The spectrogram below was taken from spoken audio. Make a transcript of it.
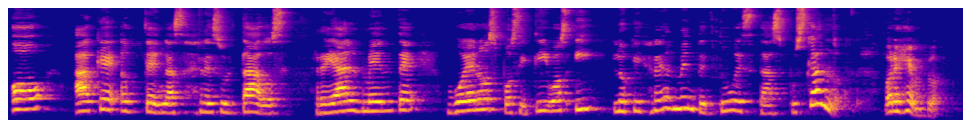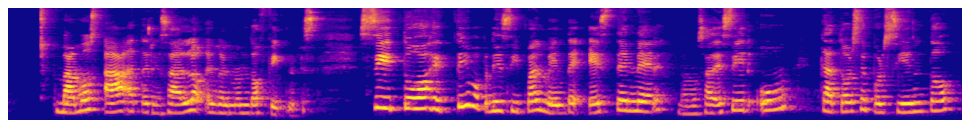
o a que obtengas resultados realmente buenos, positivos y lo que realmente tú estás buscando. Por ejemplo, vamos a aterrizarlo en el mundo fitness. Si tu objetivo principalmente es tener, vamos a decir, un 14%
